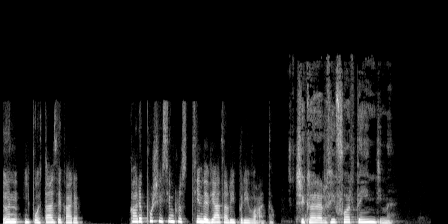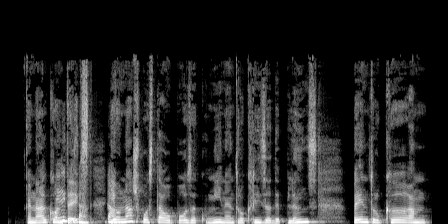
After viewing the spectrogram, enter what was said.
în ipostaze care, care pur și simplu țin de viața lui privată. Și care ar fi foarte intime. În alt context, exact, da. eu n-aș posta o poză cu mine într-o criză de plâns pentru că am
